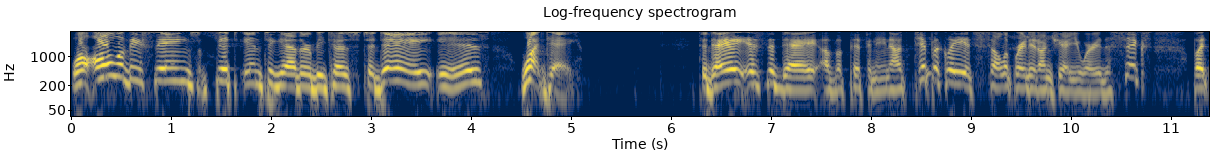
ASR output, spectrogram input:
Well, all of these things fit in together because today is what day? Today is the day of Epiphany. Now, typically it's celebrated on January the 6th, but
